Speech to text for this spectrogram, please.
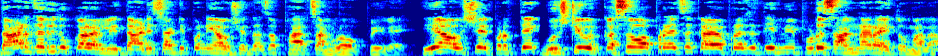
दाढ जरी दुखा लागली दाढीसाठी पण या औषधाचा फार चांगला उपयोग आहे. हे औषध प्रत्येक गोष्टीवर कसं वापरायचं काय वापरायचं ते मी पुढे सांगणार आहे तुम्हाला.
